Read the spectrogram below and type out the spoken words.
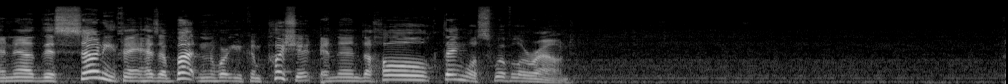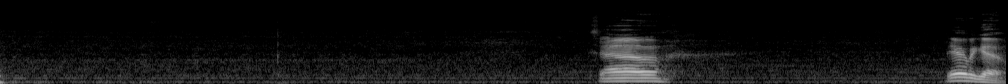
And now this Sony thing has a button where you can push it and then the whole thing will swivel around. So, there we go.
